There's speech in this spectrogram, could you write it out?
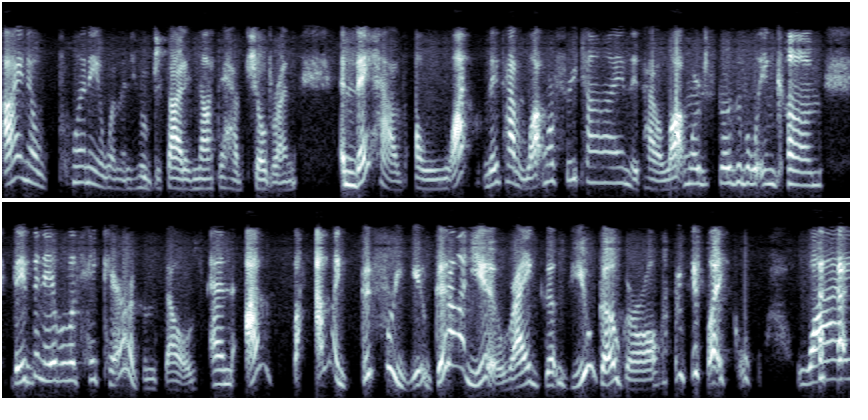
I know plenty of women who've decided not to have children and they have a lot they've had a lot more free time, they've had a lot more disposable income. They've been able to take care of themselves and I'm I'm like good for you. Good on you, right? Go, you go girl. I mean like why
